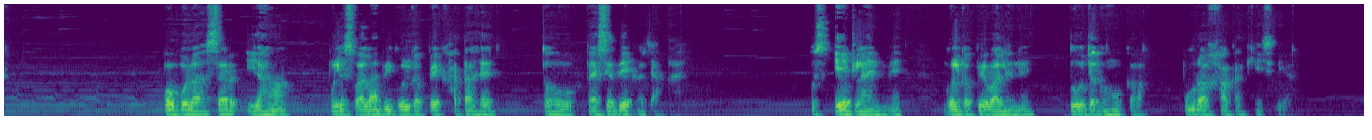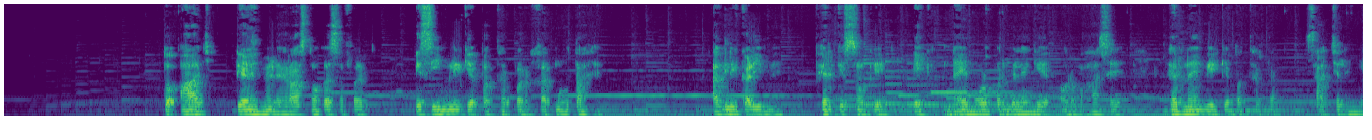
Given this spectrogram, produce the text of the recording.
वो बोला, सर, यहाँ पुलिस वाला भी गोलगप्पे खाता है तो पैसे देकर जाता है। उस एक लाइन में गोलगप्पे वाले ने दो जगहों का पूरा खाका खींच दिया। तो आज टेढ़े मेढ़े रास्तों का सफ़र इसी मील के पत्थर पर खत्म होता है। अगली कड़ी में फिर किस्सों के एक नए मोड़ पर मिलेंगे और वहाँ से फिर नए मील के पत्थर तक साथ चलेंगे।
